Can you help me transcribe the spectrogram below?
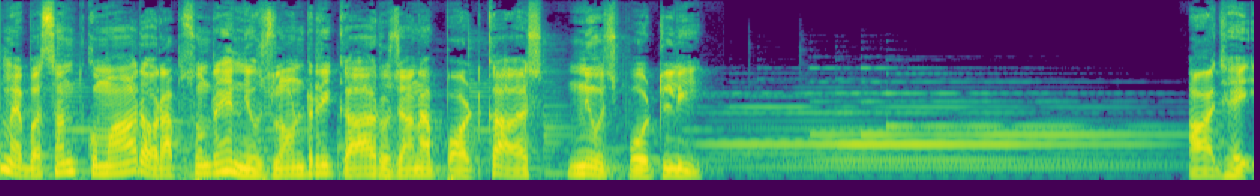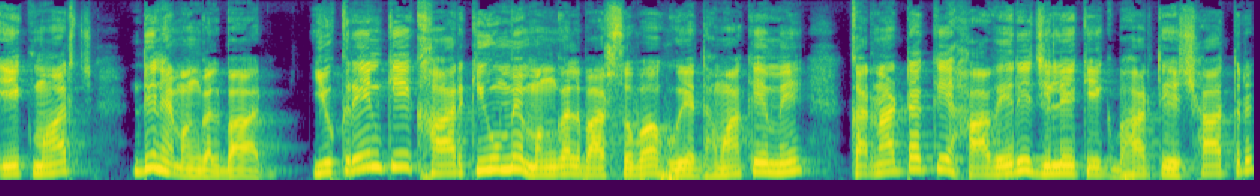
मैं बसंत कुमार और आप सुन रहे हैं न्यूज़ लॉन्ड्री का रोज़ाना पॉडकास्ट, न्यूज़ पोर्टली। आज है एक मार्च, दिन है मंगलवार। यूक्रेन के खारक्यू में मंगलवार सुबह हुए धमाके में कर्नाटक के हावेरी ज़िले के एक भारतीय छात्र,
